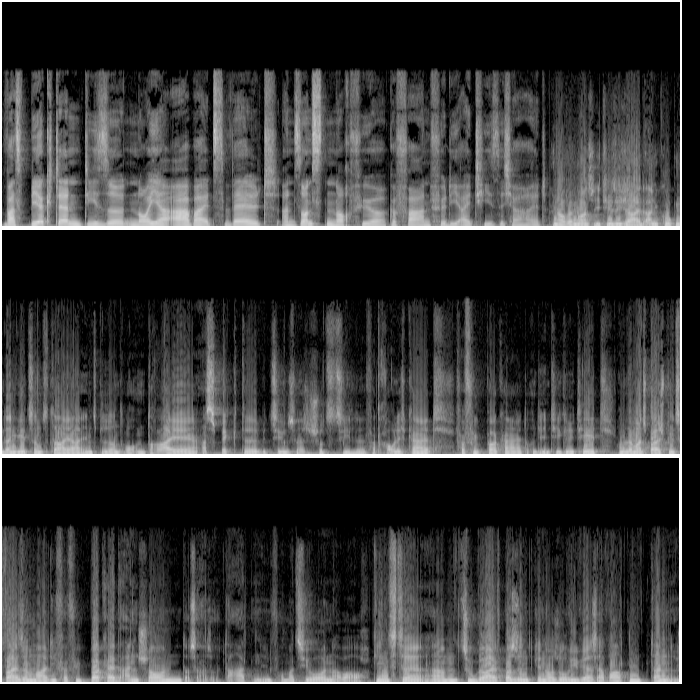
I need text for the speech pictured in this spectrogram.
Was birgt denn diese neue Arbeitswelt ansonsten noch für Gefahren für die IT-Sicherheit? Genau, wenn wir uns IT-Sicherheit angucken, dann geht es uns da ja insbesondere um drei drei Aspekte bzw. Schutzziele, Vertraulichkeit, Verfügbarkeit und Integrität. Und wenn wir uns beispielsweise mal die Verfügbarkeit anschauen, dass also Daten, Informationen, aber auch Dienste ähm, zugreifbar sind, genauso wie wir es erwarten, dann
